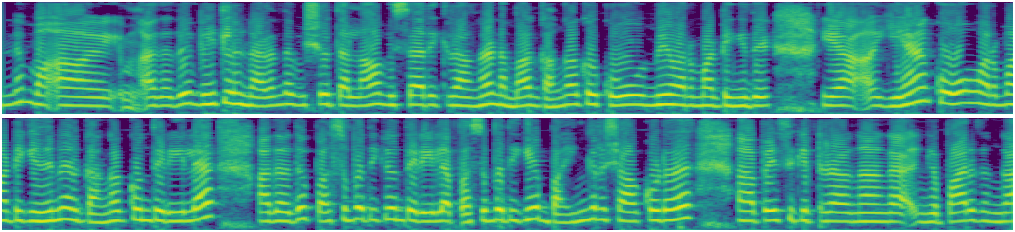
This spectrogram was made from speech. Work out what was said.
என்ன மா- அதாவது வீட்டில் நடந்த விஷயத்தெல்லாம் விசாரிக்கிறாங்க. நம்ம கங்காக்கு கோவமே வரமாட்டேங்குது. ஏ- ஏன் கோவம் வரமாட்டேங்குதுன்னு கங்காக்கும் தெரியல. அதாவது பசுபதிக்கும் தெரியல. பசுபதிக்கே பயங்கர ஷாக்கோட பேசிக்கிட்டுறாங்க இங்கே பாருங்கங்க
